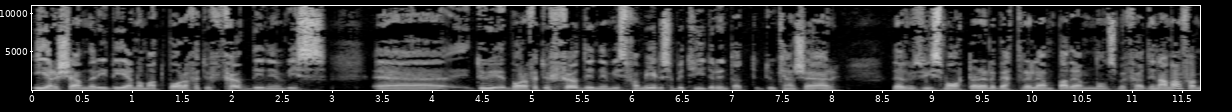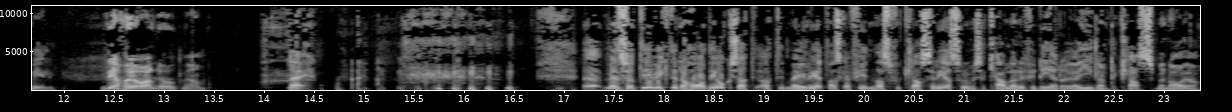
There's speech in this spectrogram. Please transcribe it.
erkänner idén om att bara för att du är född in i en viss eh, du, bara för att du är född in i en viss familj så betyder det inte att du kanske är nödvändigtvis smartare eller bättre lämpad än någon som är född i en annan familj. Det har jag aldrig hållit med om. Nej. Men så att det är viktigt att ha det också, att, att möjligheterna ska finnas för klassresor, om vi ska kalla det för det. Då. Jag gillar inte klass, men ja, ja.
